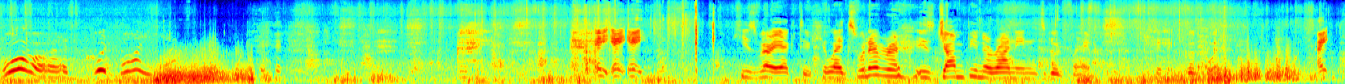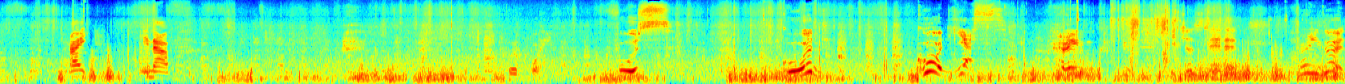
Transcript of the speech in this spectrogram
good, good boy, Hey, hey, hey. He's very active. He likes whatever is jumping or running, it's good for him. good boy. Hey, hey, enough. Good boy. Fuß. Good. Good, yes. Very good. You just did it. Very good.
